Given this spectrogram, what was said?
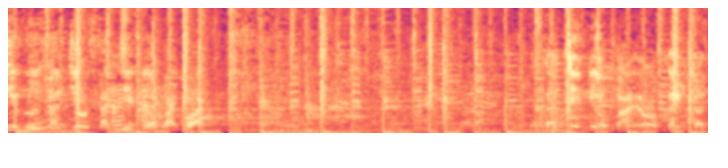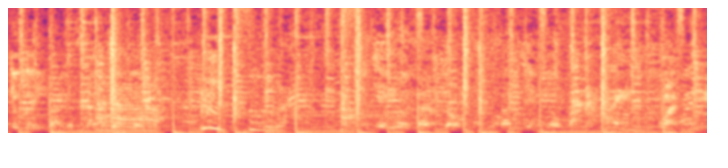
件二三九三件六百块。三件六百哦可以穿就可以买了三件六百。件二三九三件六百块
